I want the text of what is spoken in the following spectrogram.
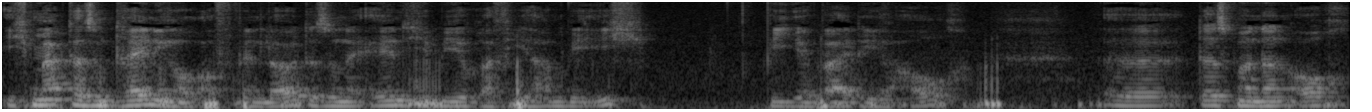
ich merke das im Training auch oft, wenn Leute so eine ähnliche Biografie haben wie ich, wie ihr beide ja auch, dass man dann auch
